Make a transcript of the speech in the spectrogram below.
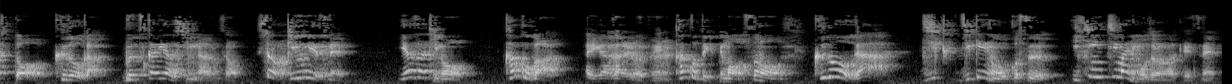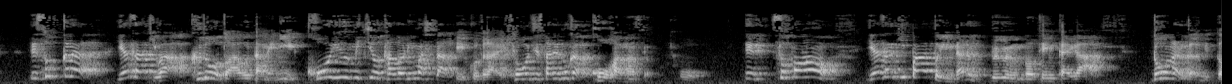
崎と工藤がぶつかり合うシーンがあるんですよ。そしたら急にですね、矢崎の過去が描かれるわけね。うん過去といっても、その、工藤がじ事件を起こす1日前に戻るわけですね。で、そこから矢崎は工藤と会うために、こういう道をたどりましたっていうことが表示されるのが後半なんですよ。で、そこの矢崎パートになる部分の展開がどうなるかというと、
